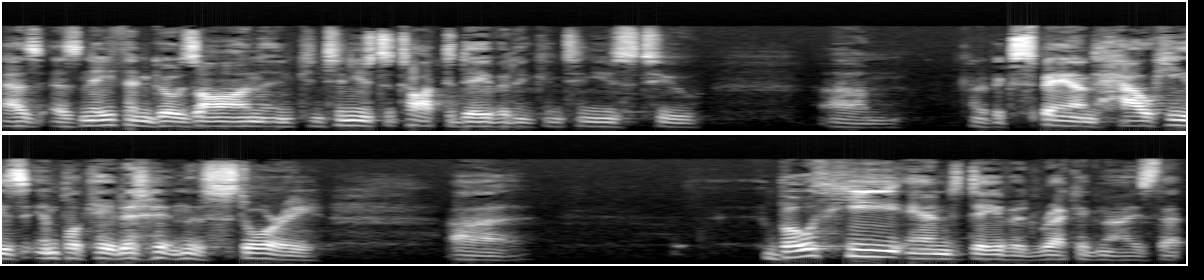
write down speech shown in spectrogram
as, as Nathan goes on and continues to talk to David and continues to um, kind of expand how he is implicated in this story, uh, both he and David recognize that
